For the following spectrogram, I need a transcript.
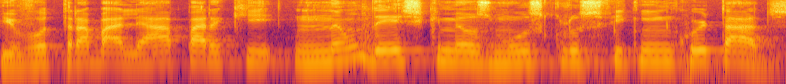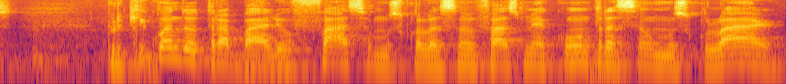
E vou trabalhar para que não deixe que meus músculos fiquem encurtados. Porque quando eu trabalho, eu faço a musculação, eu faço minha contração muscular,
